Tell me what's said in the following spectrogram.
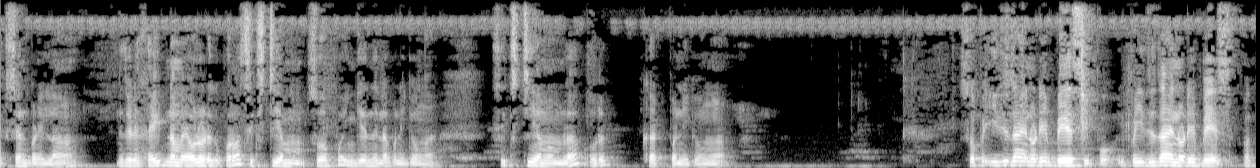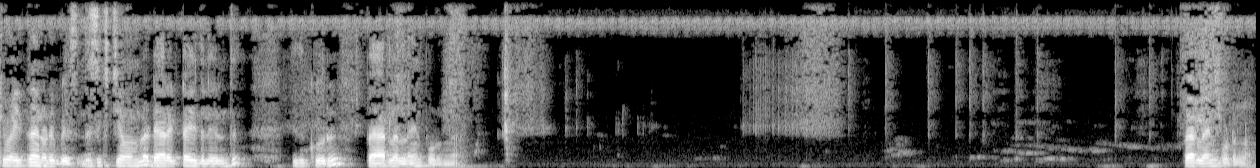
எக்ஸ்டெண்ட் பண்ணிடலாம். இதோடைய ஹைட் நம்ம எவ்வளோ எடுக்க போகிறோம் சிக்ஸ்டி எம்எம் mm. ஸோ அப்போ இங்கேருந்து என்ன பண்ணிக்கோங்க? சிக்ஸ்டி எம்எம்மில் ஒரு கட் பண்ணிக்கோங்க. ஸோ இப்போ இதுதான் என்னுடைய பேஸ் இப்போ. இப்போ இதுதான் என்னுடைய பேஸ் ஓகேவா இதுதான் என்னுடைய பேஸ் இந்த சிக்ஸ்டி எம்எம்ல டேரெக்டாக இதுலேருந்து இதுக்கு ஒரு பேரலல் லைன் போடுங்க. பேர் லைன் போட்டுடலாம்.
